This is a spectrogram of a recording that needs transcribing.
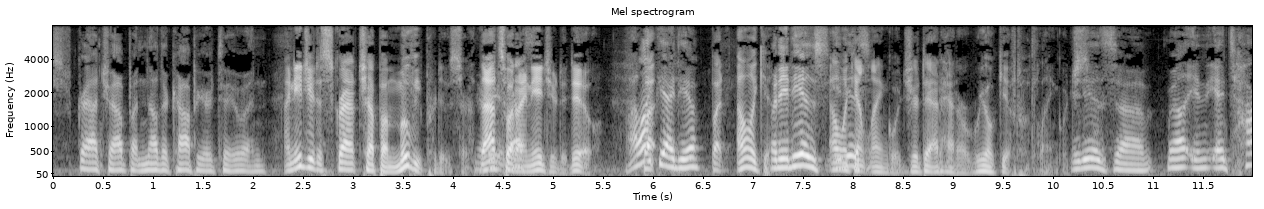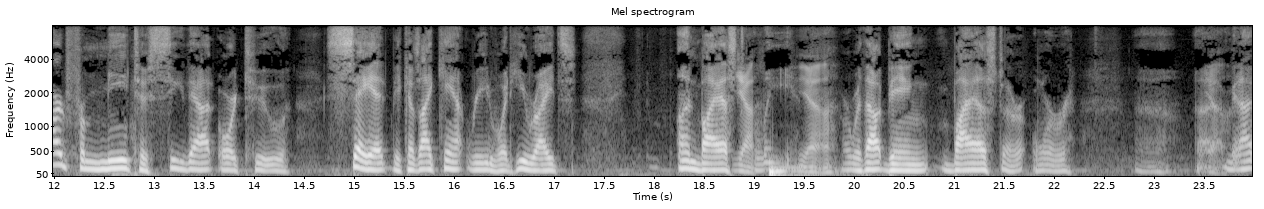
scratch up another copy or two, and I need you to scratch up a movie producer. That's what I need you to do. I like But- the idea. But elegant. But it is- elegant is- language. Your dad had a real gift with language. It is uh, well. It, it's hard for me to see that or to say it because I can't read what he writes unbiasedly, Yeah. or without being biased or or. Uh, Yeah. I mean, I,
